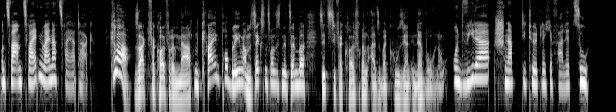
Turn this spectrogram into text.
Und zwar am zweiten Weihnachtsfeiertag. Klar, sagt Verkäuferin Merten, kein Problem. Am 26. Dezember sitzt die Verkäuferin also bei Kusian in der Wohnung. Und wieder schnappt die tödliche Falle zu.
